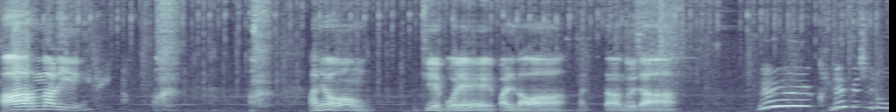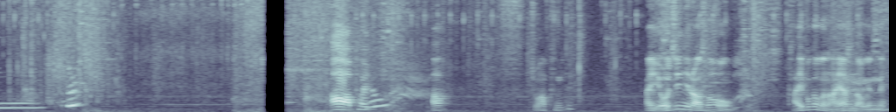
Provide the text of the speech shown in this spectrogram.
아 한마리. 아 형. 뒤에 뭐해? 빨리 나와. 나랑 놀자. 으 클레드 싫어. 아 아파요? 아 좀 아픈데? 아니 여진이라서 dive 각은 아예 안 나오겠네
